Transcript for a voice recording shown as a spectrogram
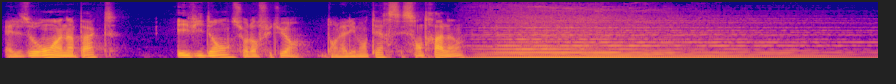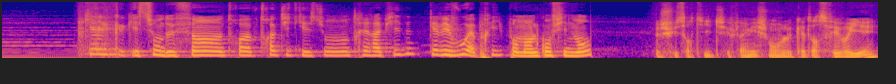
elles auront un impact évident sur leur futur. Dans l'alimentaire, c'est central. Hein. Quelques questions de fin, trois, trois petites questions très rapides. Qu'avez-vous appris pendant le confinement? Je suis sorti de chez Flamichon le 14 février.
